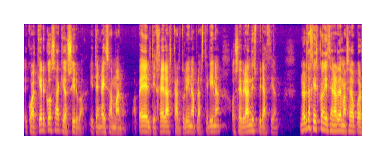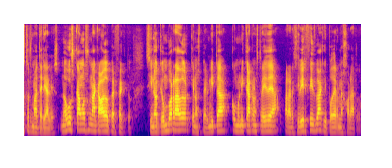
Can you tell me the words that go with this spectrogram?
y cualquier cosa que os sirva y tengáis a mano. Papel, tijeras, cartulina, plastilina, os servirán de inspiración. No os dejéis condicionar demasiado por estos materiales. No buscamos un acabado perfecto, sino que un borrador que nos permita comunicar nuestra idea para recibir feedback y poder mejorarla.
